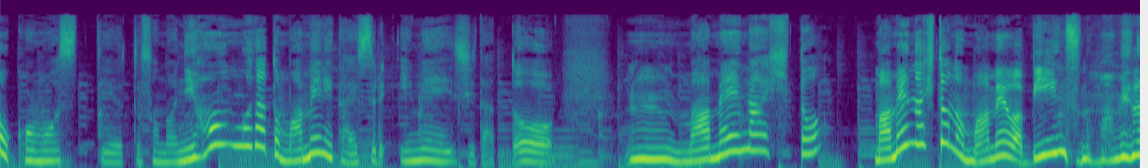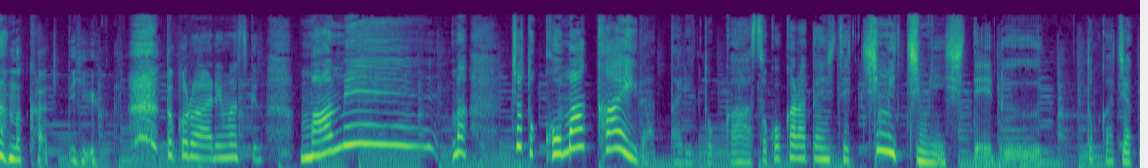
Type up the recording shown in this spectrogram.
をこぼすっていうと、その日本語だと豆に対するイメージだと、うん、豆な人？豆な人の豆はビーンズの豆なのかっていうところはありますけど、豆、まあ、ちょっと細かいだったりとか、そこから転じてチミチミしてるとか、若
